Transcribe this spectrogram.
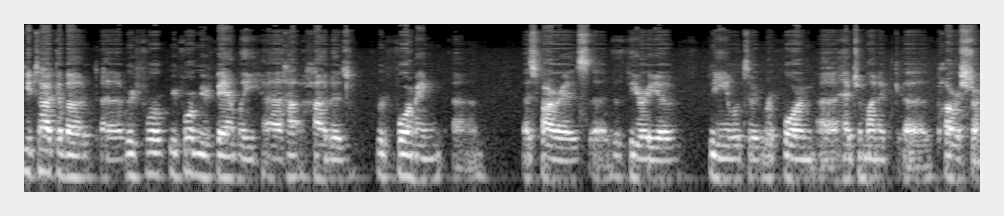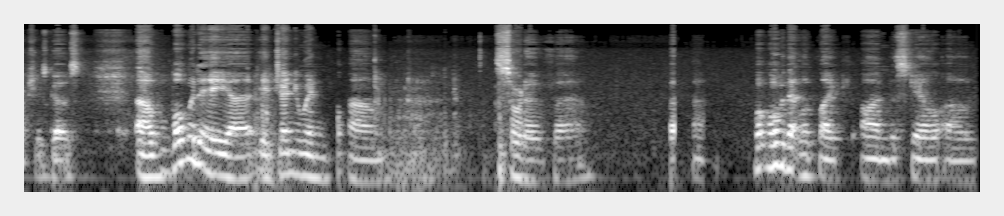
you talk about uh, reform, reform your family? Uh, how, how does reforming, um, as far as uh, the theory of being able to reform uh, hegemonic uh, power structures goes. Uh, what would a, uh, a genuine um, sort of uh, uh, what, what would that look like on the scale of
